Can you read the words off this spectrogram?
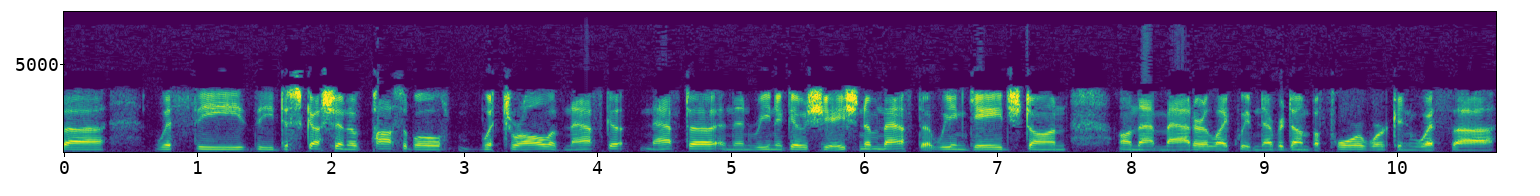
uh, with the the discussion of possible withdrawal of NAFTA, NAFTA, and then renegotiation of NAFTA. We engaged on on that matter like we've never done before, working with uh,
